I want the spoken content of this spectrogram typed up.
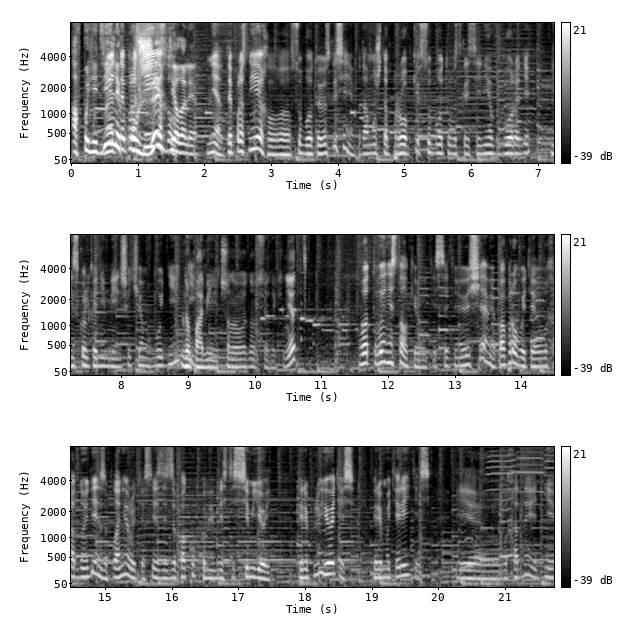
а в понедельник уже ехал. сделали. Нет, ты просто не ехал в субботу и воскресенье, потому что пробки в субботу и воскресенье в городе нисколько не меньше, чем в будние Ну, поменьше, ну, ну все-таки нет. Вот вы не сталкиваетесь с этими вещами. Попробуйте в выходной день, запланируйте съездить за покупками вместе с семьей. Переплюетесь, перематеритесь, и в выходные дни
